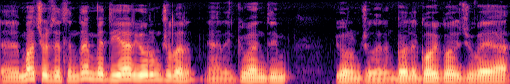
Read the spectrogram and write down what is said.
e, maç özetinden ve diğer yorumcuların yani güvendiğim yorumcuların böyle goy goycu veya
